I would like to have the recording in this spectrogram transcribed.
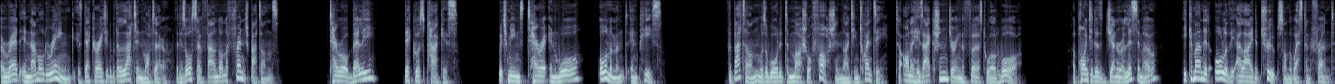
a red enamelled ring is decorated with a Latin motto that is also found on the French batons. Terror belli, decus pacis, which means terror in war, ornament in peace. The baton was awarded to Marshal Foch in 1920 to honour his action during the First World War. Appointed as Generalissimo, he commanded all of the Allied troops on the Western Front.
